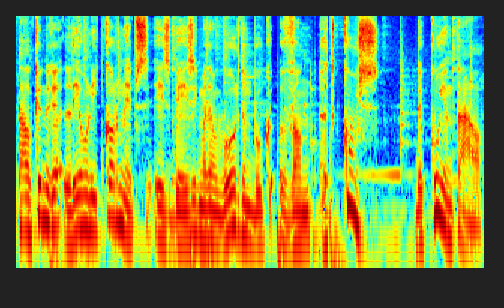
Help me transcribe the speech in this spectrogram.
Taalkundige Leonie Kornips is bezig met een woordenboek van het koes, de koeientaal.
